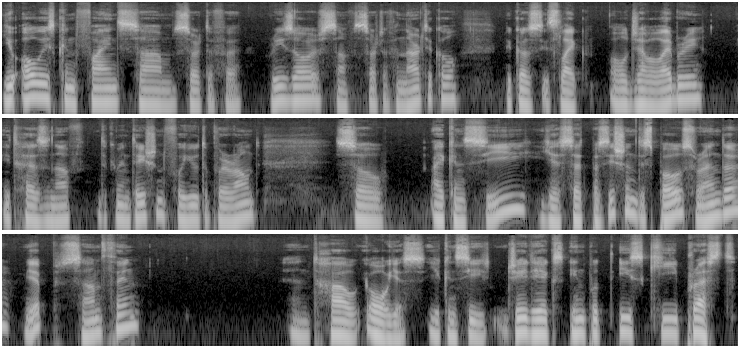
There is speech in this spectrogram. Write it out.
you always can find some sort of a resource, some sort of an article, because it's like all Java library. It has enough documentation for you to play around. So I can see, yes, set position, dispose, render, yep, something. And how, oh yes, you can see Gdx input is key pressed.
